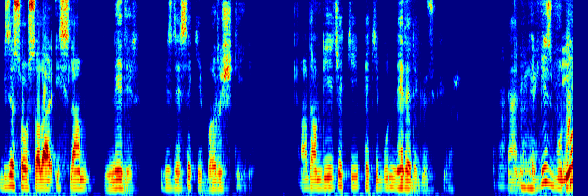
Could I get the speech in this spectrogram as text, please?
bize sorsalar İslam nedir? Biz desek ki barış dini. Adam diyecek ki peki bu nerede gözüküyor? Yani e, biz bunu.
